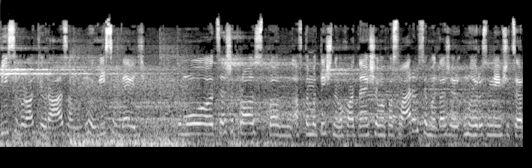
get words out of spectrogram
8 років разом, ну 8-9. Тому це вже просто автоматично виходить. Якщо ми посваримося, ми теж ми розуміємо, що це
